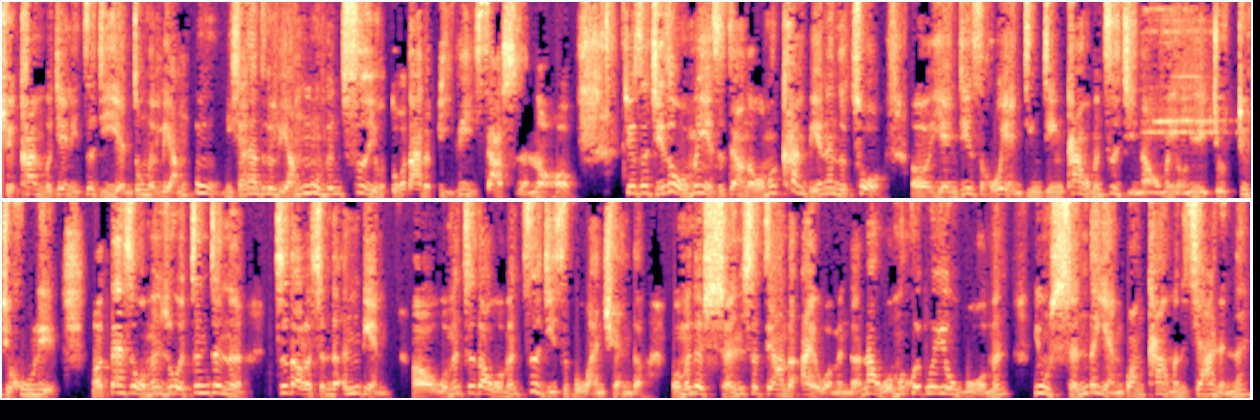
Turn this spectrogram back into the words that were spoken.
却看不见你自己眼中的梁木，你想想这个梁木跟刺有多大的比例，吓死人了哦！就是其实我们也是这样的，我们看别人的错，呃，眼睛是火眼金睛，看我们自己呢，我们容易就就去忽略啊、呃。但是我们如果真正的知道了神的恩典啊、呃，我们知道我们自己是不完全的，我们的神是这样的爱我们的，那我们会不会用我们用神的眼光看我们的家人呢？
